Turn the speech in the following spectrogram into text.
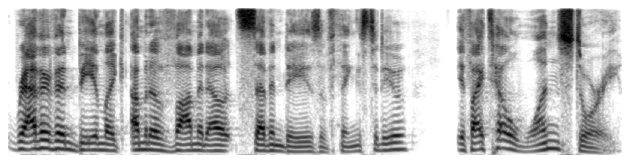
rather than being like i'm gonna vomit out seven days of things to do if i tell one story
